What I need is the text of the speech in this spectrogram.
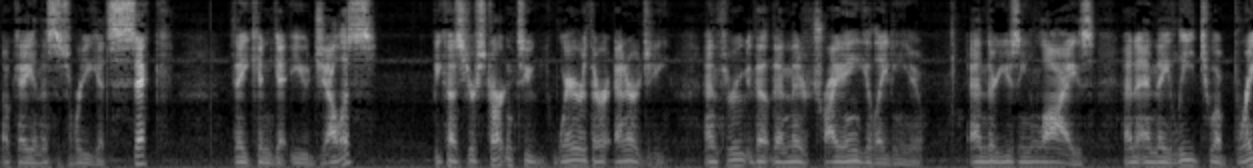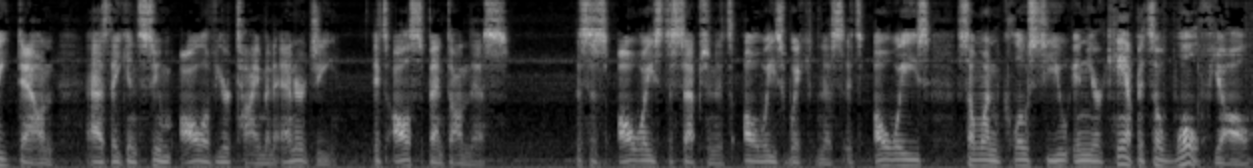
Okay? And this is where you get sick. They can get you jealous because you're starting to wear their energy and through the, then they're triangulating you and they're using lies and, and they lead to a breakdown as they consume all of your time and energy. It's all spent on this. This is always deception. It's always wickedness. It's always someone close to you in your camp. It's a wolf, y'all.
